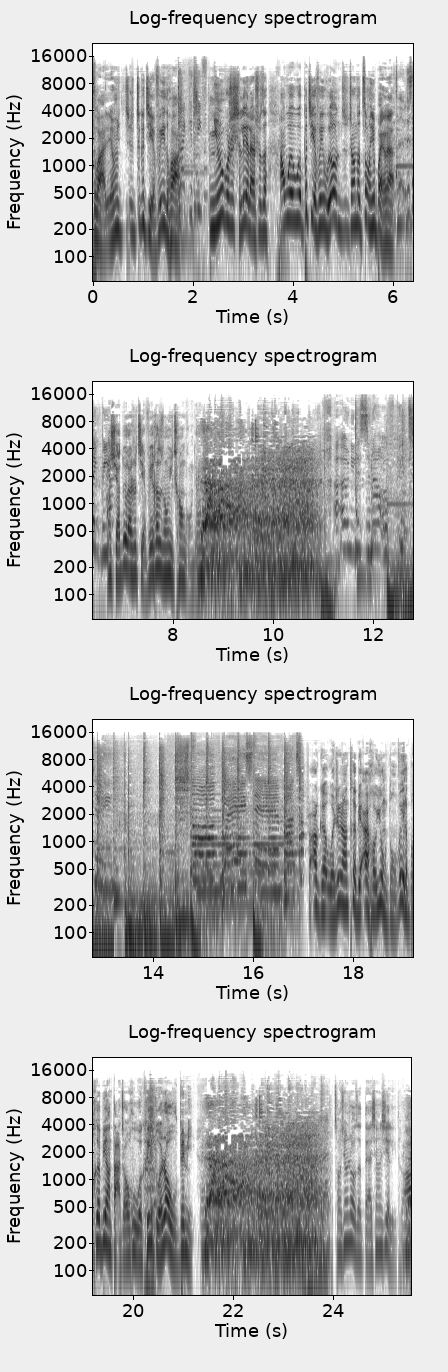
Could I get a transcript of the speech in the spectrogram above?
对吧？因为这这个减肥的话，你如果是失恋来说是啊，我我不减肥，我要让他挣一百万，那相对来说减肥还是容易成功的。说二哥，我这个人特别爱好运动，为了不和别人打招呼，我可以多绕五百米。操心绕在单行线里头啊！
